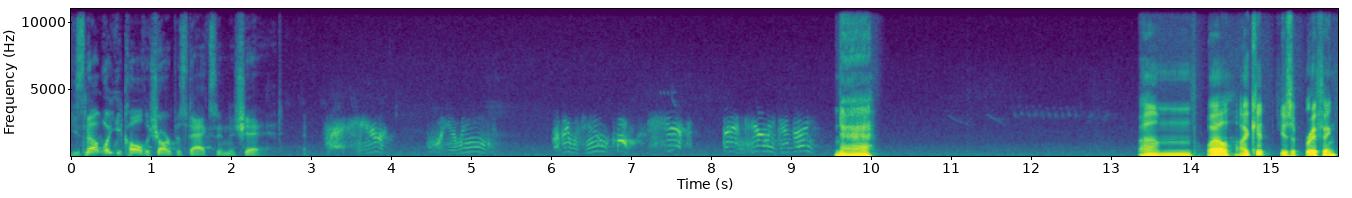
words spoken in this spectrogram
He's not what you call the sharpest axe in the shed. Right here? What do you mean? Are they with you? Oh, shit! They didn't hear me, did they? Nah. Um, well, I could use a briefing.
